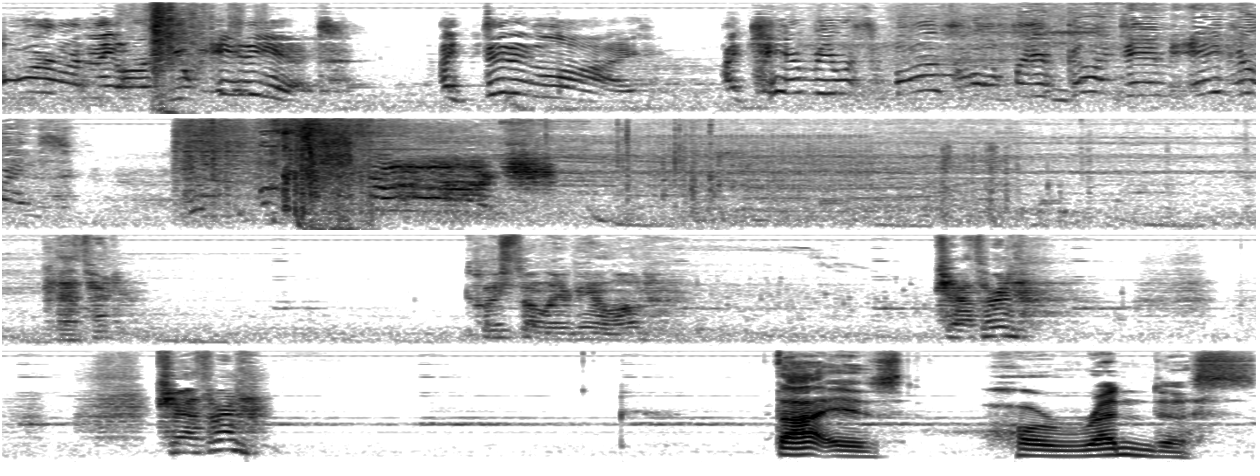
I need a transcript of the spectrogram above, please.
are on the Ark, you idiot! I didn't lie. I can't be responsible for your goddamn ignorance. Catherine? Please don't leave me alone. Catherine? Catherine? That is horrendous.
